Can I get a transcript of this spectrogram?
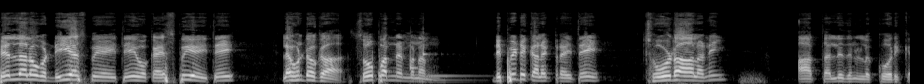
పిల్లలు ఒక డిఎస్పీ అయితే ఒక ఎస్పీ అయితే లేకుంటే ఒక సూపర్ మనం డిప్యూటీ కలెక్టర్ అయితే చూడాలని ఆ తల్లిదండ్రుల కోరిక.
